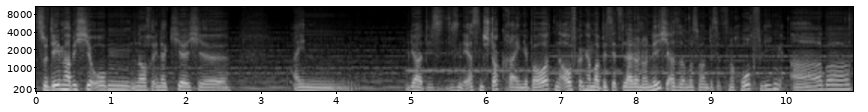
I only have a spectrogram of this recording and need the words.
zudem habe ich hier oben noch in der Kirche ein, ja, dies, diesen ersten Stock reingebaut. Einen Aufgang haben wir bis jetzt leider noch nicht, also da muss man bis jetzt noch hochfliegen, aber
